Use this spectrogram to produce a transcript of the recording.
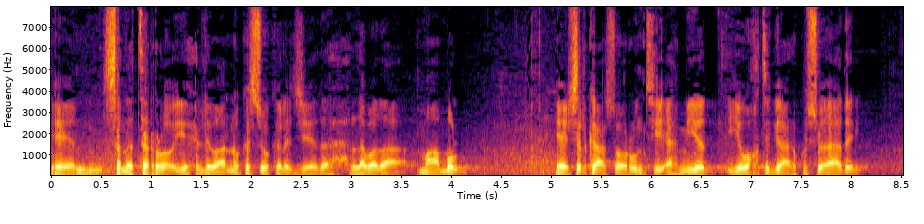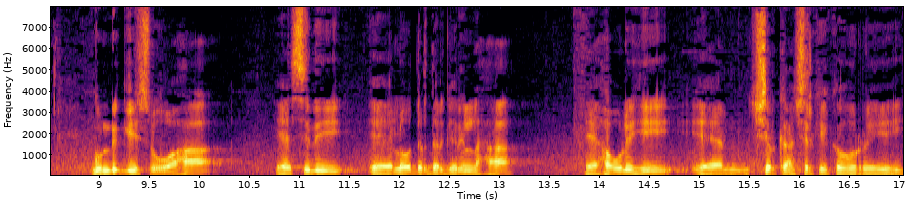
sanataro iyo xildhibaano ka soo kala jeeda labada maamul shirkaasoo runtii ahmiyad iyo wakhti gaara ku soo aaday. Gundhigiisa uu ahaa sidii loo dardargelin lahaa howlihii shirkan shirkii ka horreeyey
